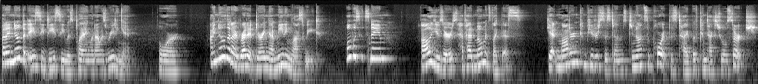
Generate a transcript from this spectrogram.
but I know that ACDC was playing when I was reading it. Or, I know that I read it during that meeting last week. What was its name? All users have had moments like this. Yet modern computer systems do not support this type of contextual search.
